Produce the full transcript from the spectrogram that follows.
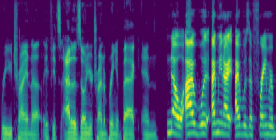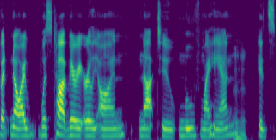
Were you trying to if it's out of the zone, you're trying to bring it back and No, I would. I mean, I I was a framer, but no, I was taught very early on not to move my hand. Mm-hmm. It's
